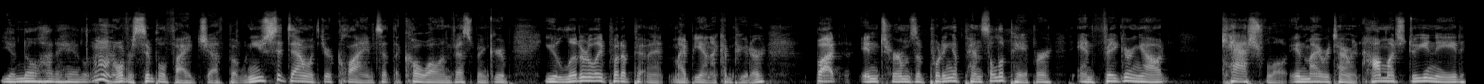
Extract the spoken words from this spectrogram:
you know how to handle it. I don't oversimplify it, Jeff, but when you sit down with your clients at the Kowal Investment Group, you literally put a it might be on a computer, but in terms of putting a pencil to paper and figuring out cash flow in my retirement, how much do you need?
